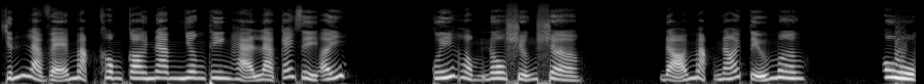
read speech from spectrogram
chính là vẻ mặt không coi nam nhân thiên hạ là cái gì ấy. Quý Hồng Nô sững sờ, đỏ mặt nói tiểu mương. U.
